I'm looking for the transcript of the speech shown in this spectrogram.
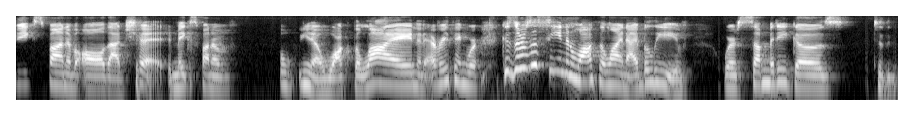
Makes fun of all that shit. It makes fun of you know, Walk the Line and everything where because there's a scene in Walk the Line, I believe, where somebody goes to the,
